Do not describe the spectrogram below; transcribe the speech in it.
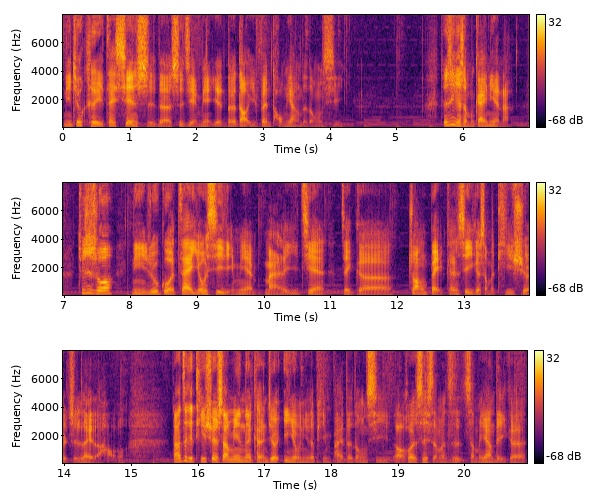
你就可以在现实的世界里面也得到一份同样的东西。这是一个什么概念呢？就是说，你如果在游戏里面买了一件这个装备，可能是一个什么 T 恤之类的，好了。然后这个 T 恤上面呢，可能就印有你的品牌的东西哦，或者是什么是什么样的一个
